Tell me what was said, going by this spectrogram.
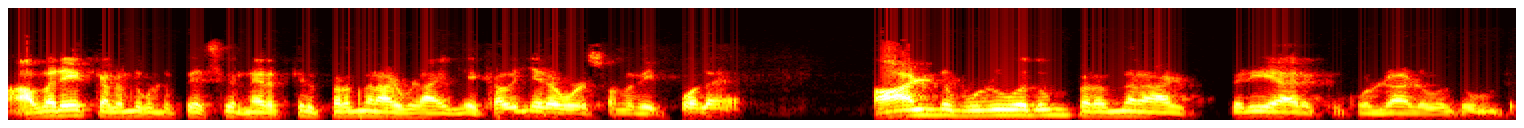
அவரே கலந்து கொண்டு பேசுகிற நேரத்தில் பிறந்த நாள் விழா இங்கே கவிஞர் அவர்கள் சொன்னதைப் போல ஆண்டு முழுவதும் பிறந்த நாள் பெரியாருக்கு கொண்டாடுவது உண்டு.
